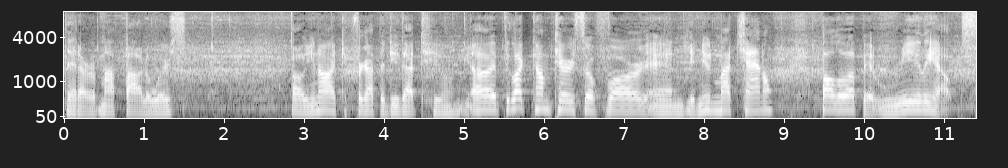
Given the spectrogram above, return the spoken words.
that are my followers. Oh, you know, I forgot to do that too. Uh, if you like commentary so far and you're new to my channel, follow up. It really helps.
